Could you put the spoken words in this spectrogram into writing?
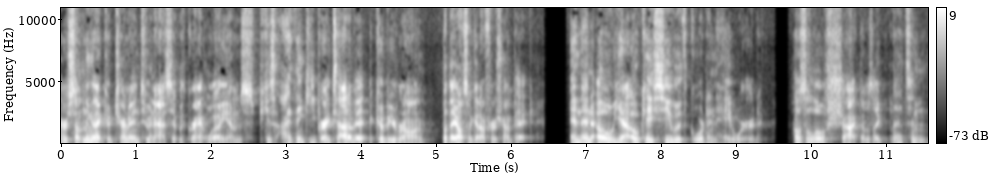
or something that could turn into an asset with Grant Williams because I think he breaks out of it. It could be wrong. but they also get a first round pick. And then oh yeah, OKC with Gordon Hayward. I was a little shocked. I was like, that's an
